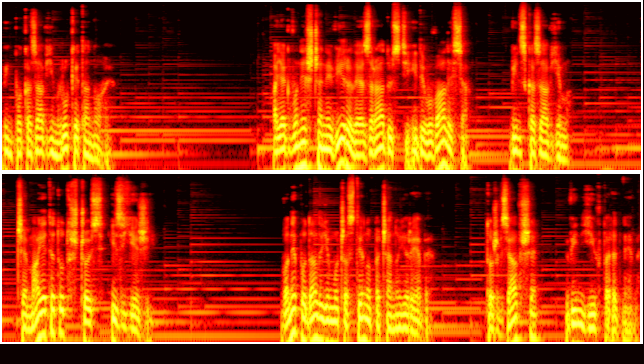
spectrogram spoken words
він показав їм руки та ноги. А як вони ще не вірили з радості і дивувалися, він сказав їм Чи маєте тут щось із їжі? Вони подали йому частину печеної риби, тож, взявши, він їв перед ними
